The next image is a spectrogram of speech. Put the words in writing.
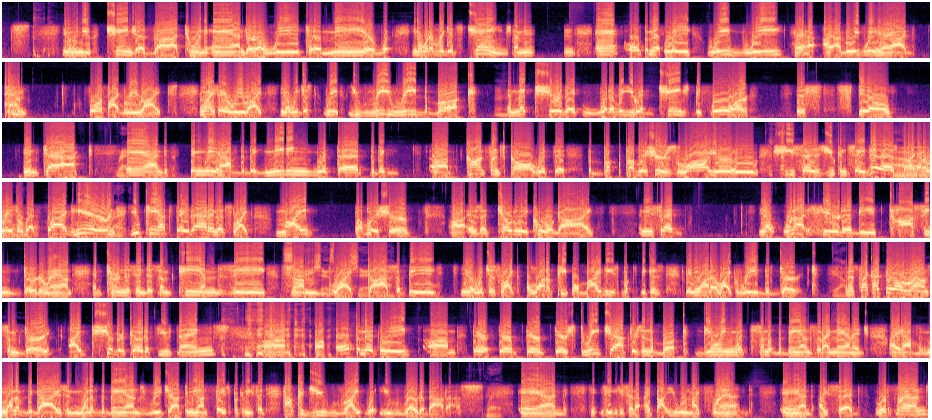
You know, when you change a the to an and or a we to me or what, you know, whatever gets changed. I mean, Mm, and ultimately, we we had. I, I believe we had. four or five rewrites. And when I say a rewrite, you know, we just we you reread the book mm-hmm. and make sure that whatever you had changed before is still intact. Right. And then we have the big meeting with the the big uh, conference call with the the book publisher's lawyer who she says you can say this but I got to raise a red flag here and you can't say that. And it's like my publisher uh, is a totally cool guy. And he said you know, we're not here to be tossing dirt around and turn this into some TMZ, some like bullshit, gossipy, you know, which is like a lot of people buy these books because they want to like read the dirt. Yeah. And it's like I throw around some dirt. I sugarcoat a few things. um, uh, ultimately, um, there, there, there, there's three chapters in the book dealing with some of the bands that I manage. I have one of the guys in one of the bands reach out to me on Facebook, and he said, "How could you write what you wrote about us?" Right. And he, he he said, "I thought you were my friend," and I said, "We're friends."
